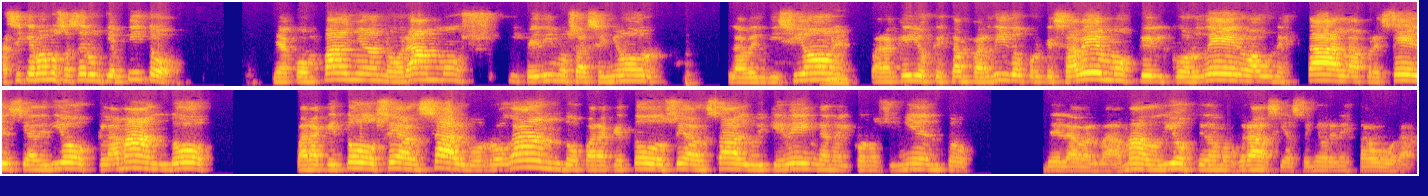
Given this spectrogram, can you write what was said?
Así que vamos a hacer un tiempito. Me acompañan, oramos y pedimos al Señor la bendición para aquellos que están perdidos, porque sabemos que el Cordero aún está en la presencia de Dios, clamando para que todos sean salvos, rogando para que todos sean salvos y que vengan al conocimiento de la verdad. Amado Dios, te damos gracias, Señor, en esta hora.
